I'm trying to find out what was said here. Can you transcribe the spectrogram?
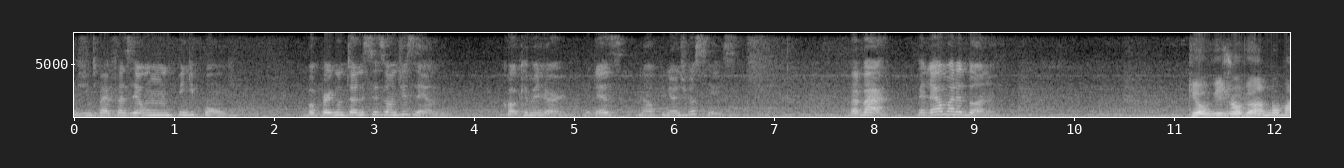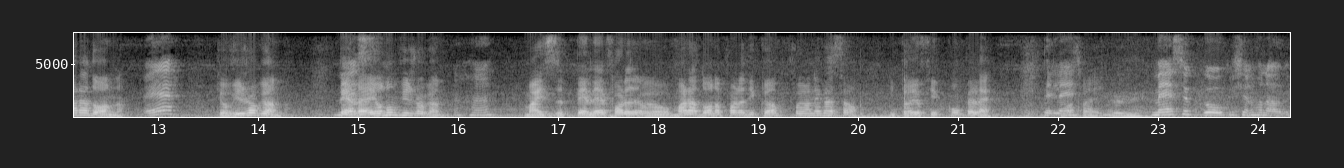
a gente vai fazer um ping-pong. Vou perguntando e vocês vão dizendo qual que é melhor, beleza? Na opinião de vocês. Babá, Pelé ou Maradona? Que eu vi jogando Maradona. É? Que eu vi jogando. Pelé eu não vi jogando. Aham. Mas Pelé fora. O Maradona fora de campo foi uma negação. Então eu fico com o Pelé. Pelé? Nossa aí. É. Messi ou Cristiano Ronaldo?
